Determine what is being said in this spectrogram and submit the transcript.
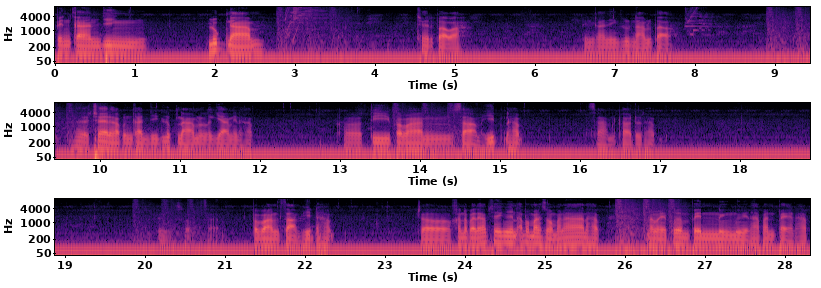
เป็นการยิงลูกน้ำใช่หรือเปล่าวะ เป็นการยิงลูกน้ำหรือเปล่าน่าจะใช่นะครับ เป็นการยิงลูกน้ำอะไรอย่างนี่นะครับ ก็ตีประมาณสามฮิตนะครับสามหรือเปล่าดูครับ นึ่งสองสามประมาณสามฮิตนะครับก็ขั้นต่อไปนะครับใช้เงินอัพประมาณสองพันห้านะครับนำไปเพิ่มเป็นหนึ่งหมื่นห้าพันแปดนะครับ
